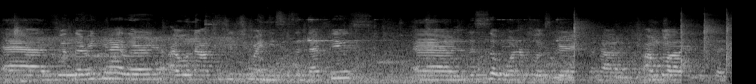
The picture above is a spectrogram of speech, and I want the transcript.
And with everything I learned, I will now teach it to my nieces and nephews. And this is a wonderful experience I had. I'm glad I did this.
